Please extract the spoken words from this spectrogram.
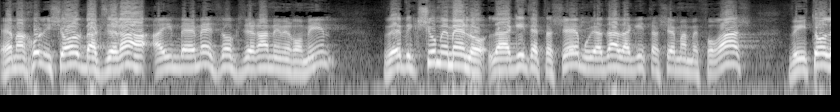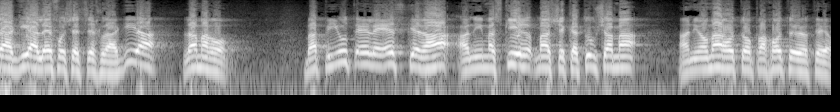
הם הלכו לשאול בגזרה האם באמת זו גזרה ממרומים וביקשו ממנו להגיד את השם, הוא ידע להגיד את השם המפורש ואיתו להגיע לאיפה שצריך להגיע, למרום. בפיוט אלה אזכרה, אני מזכיר מה שכתוב שם, אני אומר אותו פחות או יותר.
